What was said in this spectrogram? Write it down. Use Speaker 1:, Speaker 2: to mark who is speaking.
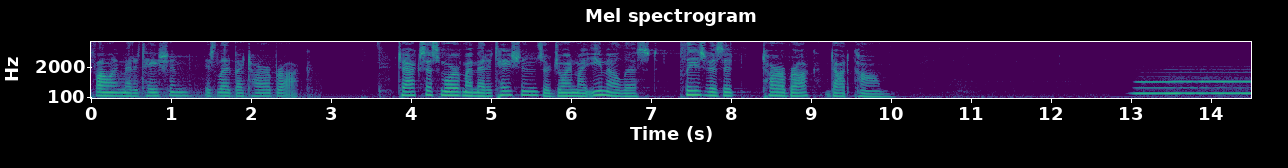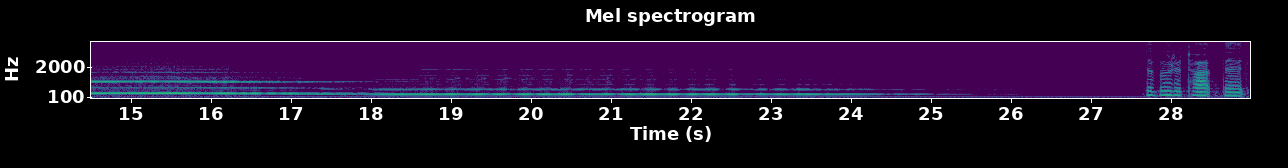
Speaker 1: The following meditation is led by Tara Brach. To access more of my meditations or join my email list, please visit tarabrach.com. The Buddha taught that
